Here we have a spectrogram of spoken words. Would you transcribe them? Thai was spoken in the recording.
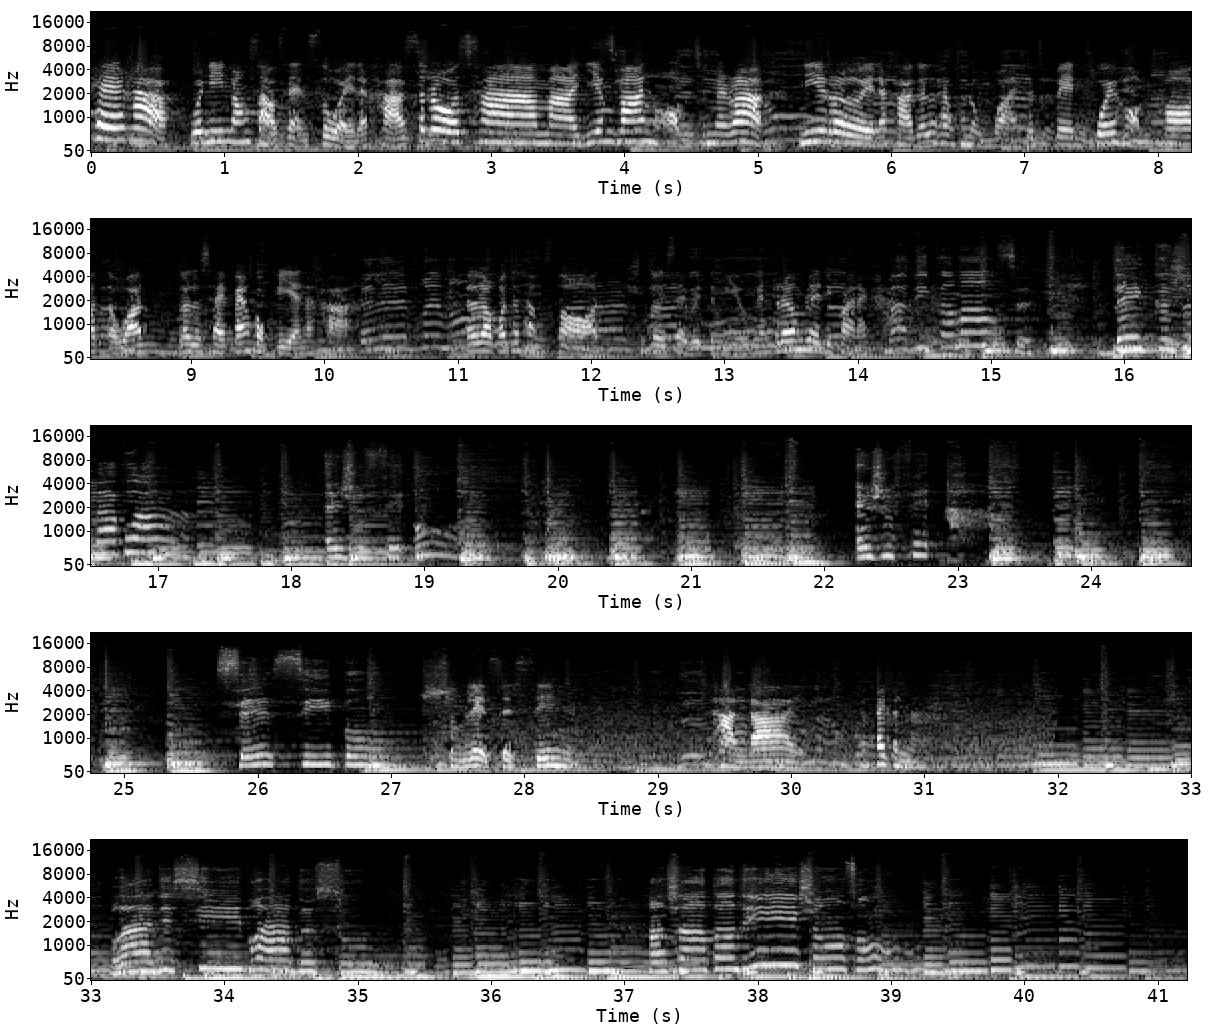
เคค่ะ วันนี้น้องสาวแสนสวยนะคะ สโรชามาเยี่ยมบ้านของอ๋อมใช่ไหมล่ะนี่เลยนะคะ ก็จะทำขนมหวานก็จะเป็นกล้วยหอมทอด แต่ว่าเราจะใช้แป้งปอเปียะนะคะ แล้วเราก็จะทำซอสโดยใส่วิตามิลงั้นเริ่มเลยดีกว่านะคะ Ma vie commence dès que je la vois et je fais oh et je fais ah. C'est si bon สำเร็จเสร็จสิ้น ทานได้ไม่ใกล้กันนะ bras dessus, bras dessous en chantant des chansons.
